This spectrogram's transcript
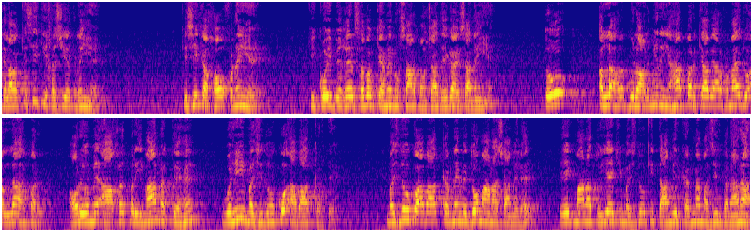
کے علاوہ کسی کی خشیت نہیں ہے۔ کسی کا خوف نہیں ہے کہ کوئی بغیر سبب کے ہمیں نقصان پہنچا دے گا، ایسا نہیں ہے۔ تو اللہ رب العالمین نے یہاں پر کیا بیان فرمایا؟ جو اللہ پر اور یوم آخرت پر ایمان رکھتے ہیں، وہی مسجدوں کو آباد کرتے ہیں۔ مسجدوں کو آباد کرنے میں دو معنی شامل ہے ایک معنی تو یہ ہے کہ مسجدوں کی تعمیر کرنا، مسجد بنانا۔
